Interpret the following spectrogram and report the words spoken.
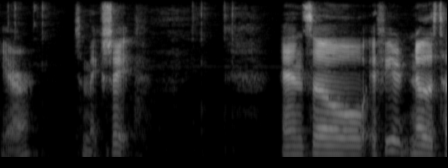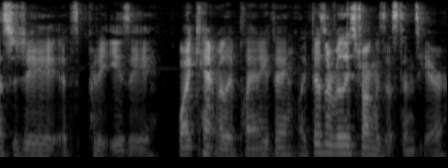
here to make shape. And so if you know this strategy, it's pretty easy. White can't really play anything. Like there's a really strong resistance here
